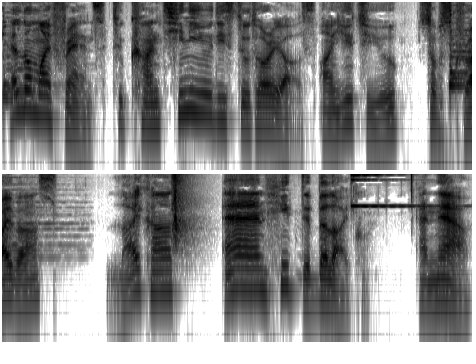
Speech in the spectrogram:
Hello my friends. To continue these tutorials on YouTube, subscribe us like us, and hit the bell icon. And now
